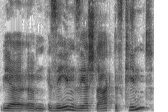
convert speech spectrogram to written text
wir ähm, sehen sehr stark das Kind.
